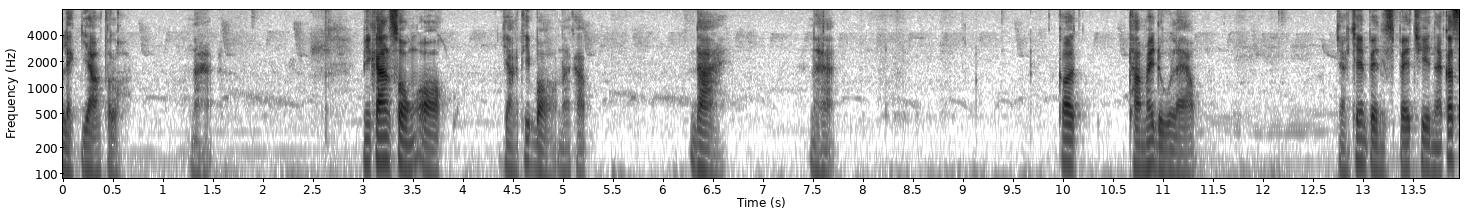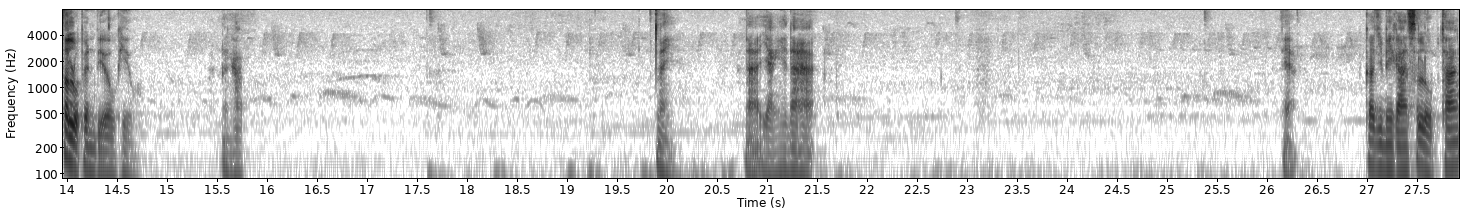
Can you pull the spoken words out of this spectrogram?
เหล็กยาวตลอดนะฮะมีการส่งออก อย่างที่บอกนะครับได้นะฮะก็ทำให้ดูแล้ว อย่างเช่นเป็น spreadsheet นะก็สรุปเป็น BOQ นะครับนี่นะอย่างนี้นะฮะเนี่ยก็จะมีการสรุปทั้ง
